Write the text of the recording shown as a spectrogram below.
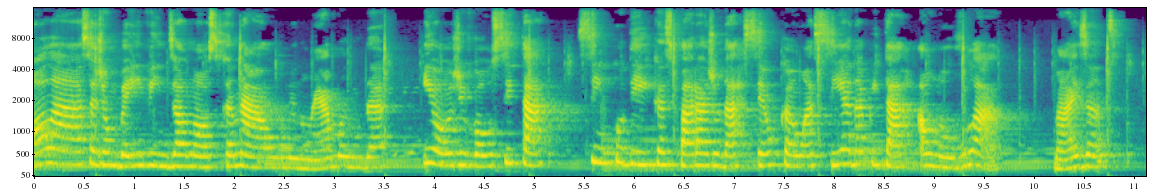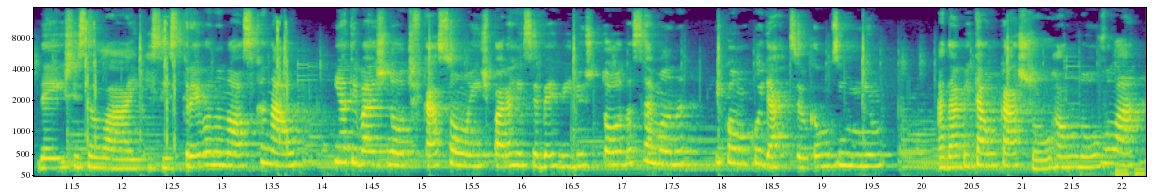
Olá, sejam bem-vindos ao nosso canal. Meu nome é Amanda e hoje vou citar 5 dicas para ajudar seu cão a se adaptar ao novo lar. Mas antes, deixe seu like, se inscreva no nosso canal e ative as notificações para receber vídeos toda semana de como cuidar do seu cãozinho. Adaptar um cachorro a um novo lar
